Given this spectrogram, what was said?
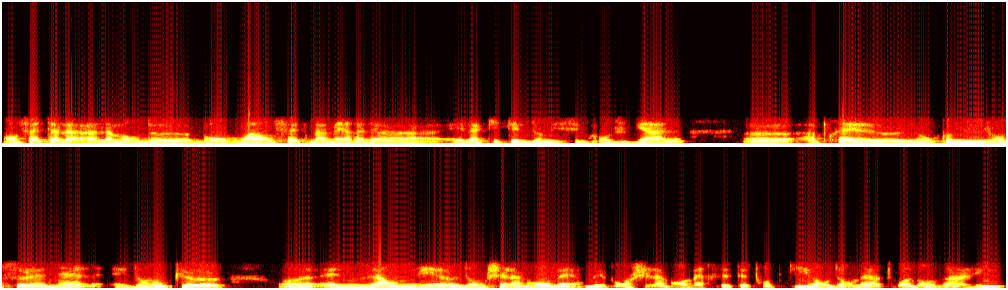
en fait, à la, à la mort de... Bon, moi, en fait, ma mère, elle a, elle a quitté le domicile conjugal après nos communions solennelles, et donc, elle nous a emmenés donc chez la grand-mère. Mais bon, chez la grand-mère, c'était trop petit, on dormait à trois dans un lit.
